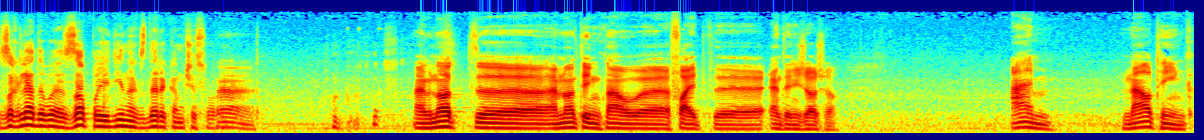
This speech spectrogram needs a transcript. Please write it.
заглядывая за поединок с Дереком Чесора? I'm not. Uh, I'm not thinking now uh, fight uh, Anthony Joshua. I'm now think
